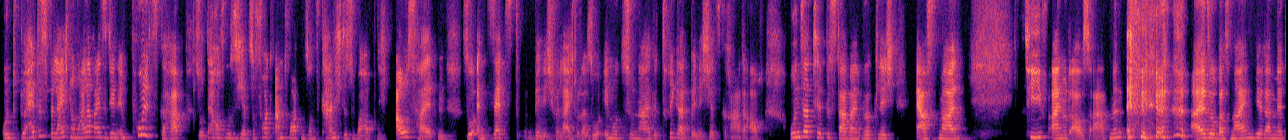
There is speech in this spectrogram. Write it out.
Und du hättest vielleicht normalerweise den Impuls gehabt, so darauf muss ich jetzt sofort antworten, sonst kann ich das überhaupt nicht aushalten. So entsetzt bin ich vielleicht oder so emotional getriggert bin ich jetzt gerade auch. Unser Tipp ist dabei wirklich erstmal tief ein- und ausatmen. also, was meinen wir damit?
